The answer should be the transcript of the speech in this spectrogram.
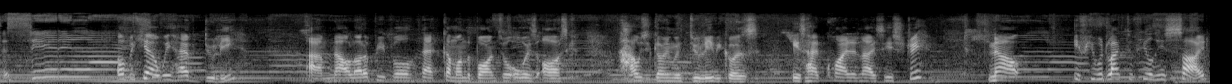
the city lights Over here we have Dooley. Um, now a lot of people that come on the barn will always ask how's it going with Dooley because he's had quite a nice history. Now, if you would like to feel his side,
